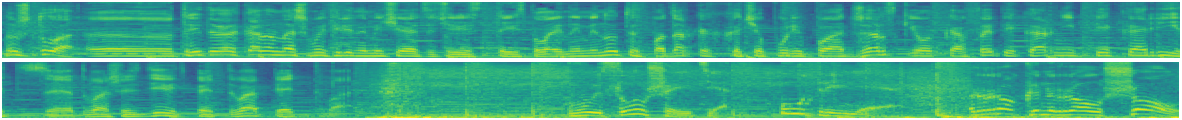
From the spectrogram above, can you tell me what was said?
Ну что, э, три таракана в нашем эфире намечаются через три с половиной минуты. В подарках хачапури по-аджарски от кафе пекарни Пекаридзе. 269-5252. Вы слушаете «Утреннее рок-н-ролл-шоу»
